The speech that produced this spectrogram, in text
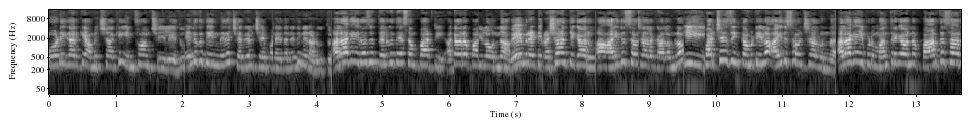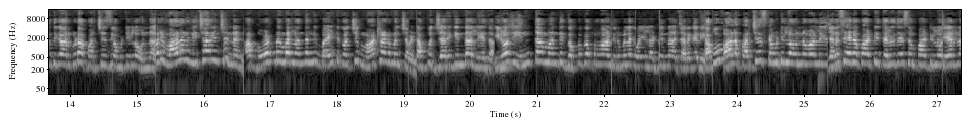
మోడీ గారికి అమిత్ షాకి ఇన్ఫార్మ్ చేయలేదు? ఎందుకు దీని మీద చర్యలు చేపలేదు అనేది నేను అడుగుతున్నాను అలాగే ఈ రోజు తెలుగుదేశం పార్టీ అధికార పార్టీలో ఉన్న వేమిరెడ్డి ప్రశాంతి గారు ఆ ఐదు సంవత్సరాల కాలంలో ఈ పర్చేసింగ్ కమిటీలో ఐదు సంవత్సరాలు ఉన్నారు. అలాగే ఇప్పుడు మంత్రిగా ఉన్న పార్థసారథి గారు కూడా పర్చేసింగ్ కమిటీలో ఉన్నారు. మరి వాళ్ళని విచారించండి. ఆ బోర్డు మెంబర్లందరినీ బయటకు వచ్చి మాట్లాడమని చెప్పండి. తప్పు జరిగిందా లేదా? ఈ రోజు ఇంత మంది గొప్ప గొప్ప వాళ్ళు తిరుమలకి పోయి లడ్డు తిన్నా జరగని. తప్పు వాళ్ళ పర్చేస్ కమిటీలో ఉన్న వాళ్ళు జనసేన పార్టీ తెలుగుదేశం పార్టీలో చేరిన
